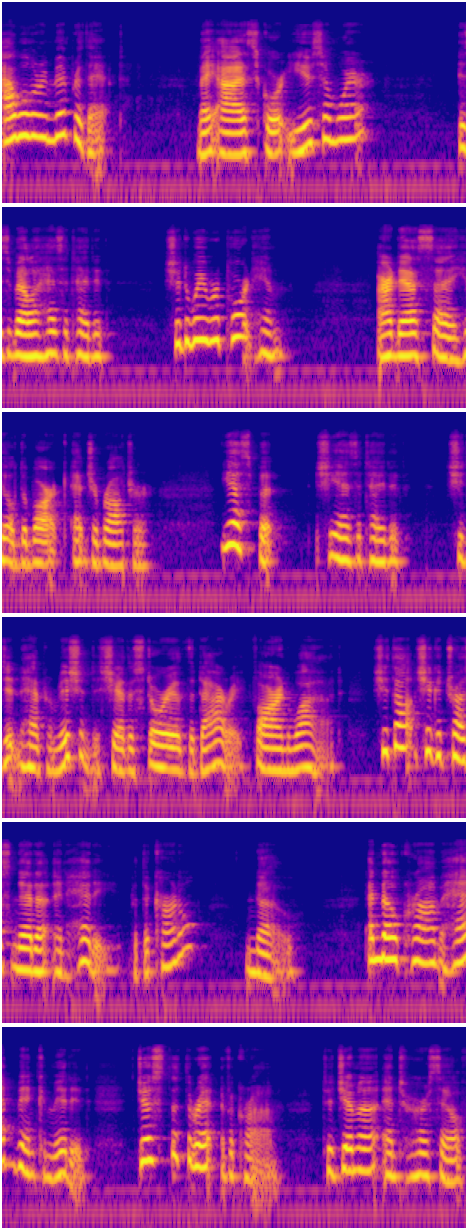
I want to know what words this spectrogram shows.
I will remember that. May I escort you somewhere? Isabella hesitated. Should we report him? I dare say he'll debark at Gibraltar. Yes, but she hesitated. She didn't have permission to share the story of the diary far and wide. She thought she could trust Netta and Hetty, but the colonel? No and no crime had been committed, just the threat of a crime, to Gemma and to herself.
